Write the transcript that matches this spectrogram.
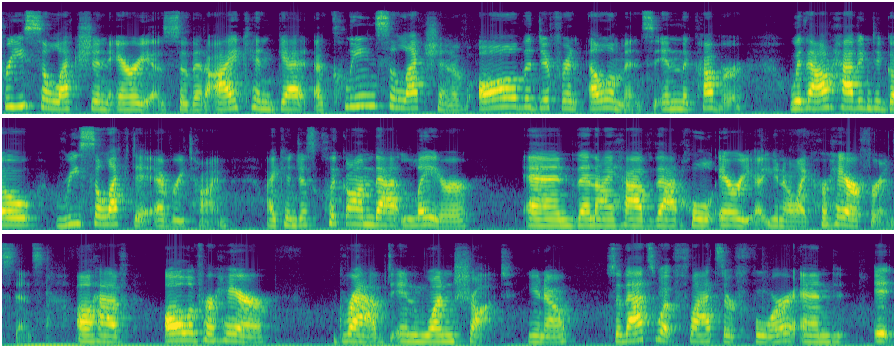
pre-selection areas so that I can get a clean selection of all the different elements in the cover without having to go reselect it every time. I can just click on that layer and then I have that whole area, you know, like her hair, for instance. I'll have all of her hair grabbed in one shot, you know? So that's what flats are for, and it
